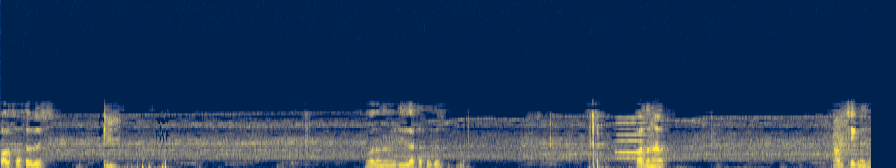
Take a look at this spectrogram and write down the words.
fazla atabiliriz. bu adamın illa takılacağız. Pardon abi. Abi çekmedi.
